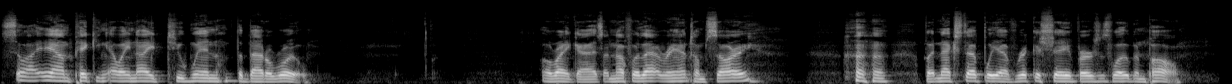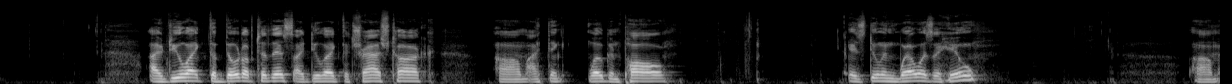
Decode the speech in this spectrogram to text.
So I am picking LA Knight to win the Battle Royal. Alright, guys, enough of that rant. I'm sorry. but next up, we have Ricochet versus Logan Paul. I do like the build up to this. I do like the trash talk. Um, I think Logan Paul is doing well as a heel. Um,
